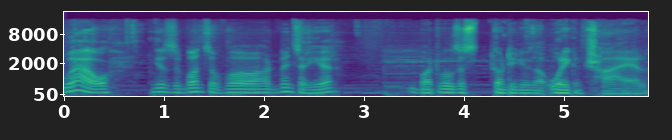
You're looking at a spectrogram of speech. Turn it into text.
Wow. There's a bunch of uh, adventure here. But we'll just continue the Oregon Trail.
